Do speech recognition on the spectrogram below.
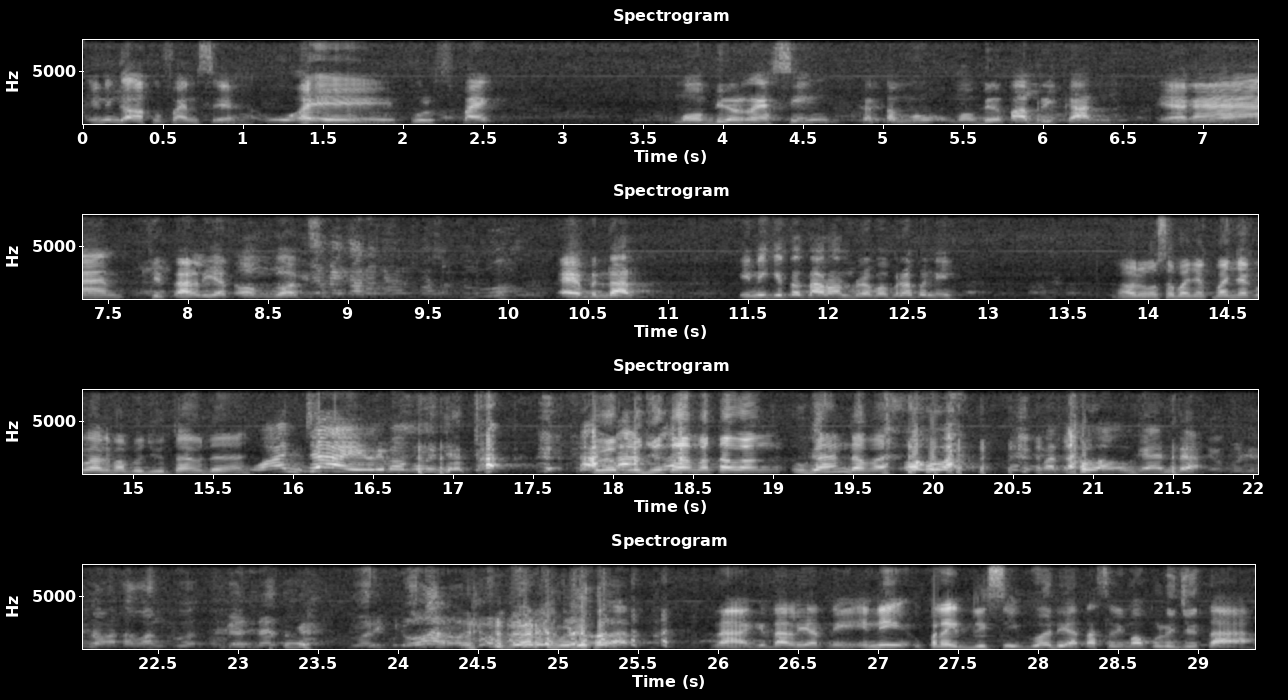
ini nggak aku fans ya. Weh, full spec. Mobil racing ketemu mobil pabrikan, ya kan? Kita lihat Om Gods. Eh, bentar. Ini kita taruhan berapa-berapa nih? Lalu nggak usah banyak-banyak lah, 50 juta udah. Wajay, 50 juta. 50 juta mata uang Uganda, Pak. Oh, mata uang Uganda. 50 juta mata uang Uganda tuh 2000 dolar. 2000 dolar. Nah, kita lihat nih. Ini prediksi gue di atas 50 juta.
